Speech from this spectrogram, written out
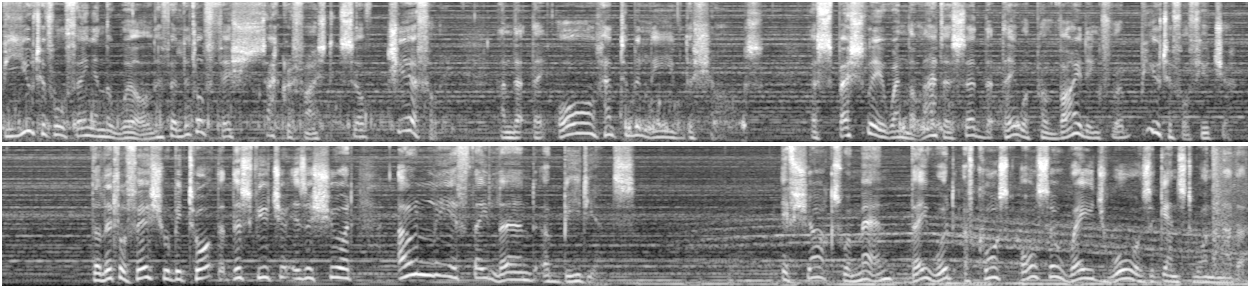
beautiful thing in the world if a little fish sacrificed itself cheerfully, and that they all had to believe the sharks, especially when the latter said that they were providing for a beautiful future. The little fish would be taught that this future is assured only if they learned obedience. If sharks were men, they would, of course, also wage wars against one another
